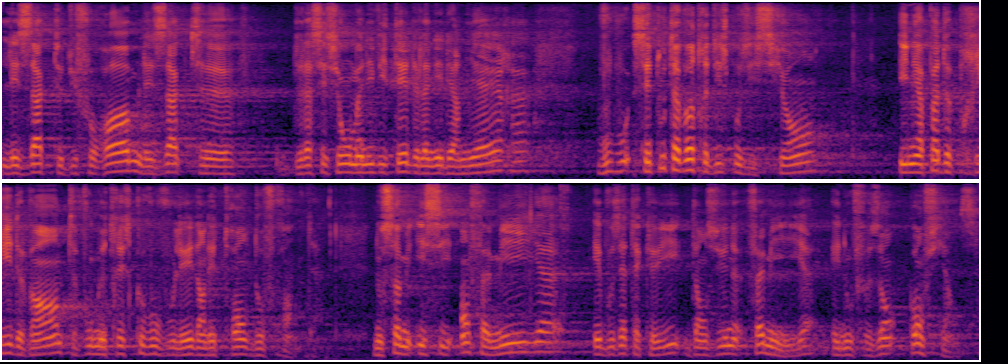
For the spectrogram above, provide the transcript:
les actes du forum, les actes de la session Humanité de l'année dernière. C'est tout à votre disposition. Il n'y a pas de prix de vente. Vous mettrez ce que vous voulez dans les troncs d'offrande. Nous sommes ici en famille et vous êtes accueillis dans une famille et nous faisons confiance.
